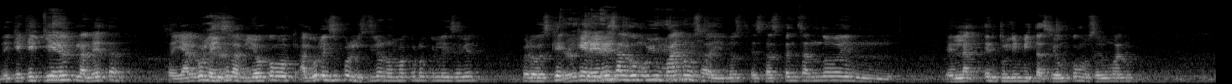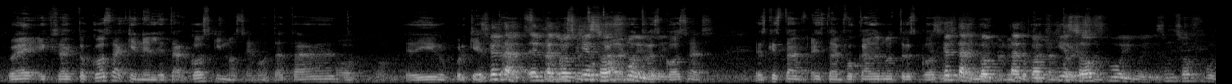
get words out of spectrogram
de que qué quiere Sí. el planeta. O sea, y algo le dice el amigo, como, algo le dice por el estilo, no me acuerdo qué le dice bien. Pero es que Creo querer es algo muy humano, o sea, y no, estás pensando en, en, la, en tu limitación como ser humano. Güey, exacto, cosa que en el de Tarkovsky no se nota tanto. O- o- Te digo, porque Es que el Tarkovsky es softboy, otras cosas. Es que está, está enfocado en otras cosas. Es que el Tarkovsky es softboy, güey, es un softboy,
